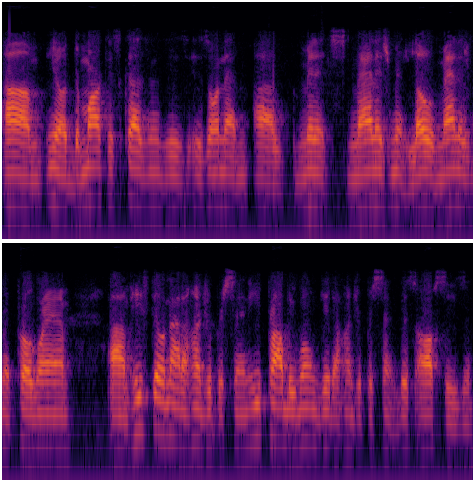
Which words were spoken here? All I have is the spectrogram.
Um, you know Demarcus Cousins is is on that uh, minutes management load management program. Um, he's still not 100%. He probably won't get 100% this off season.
